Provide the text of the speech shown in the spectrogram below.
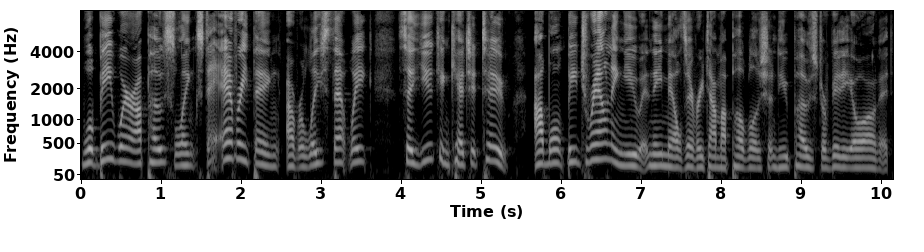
will be where I post links to everything I release that week so you can catch it too. I won't be drowning you in emails every time I publish a new post or video on it.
